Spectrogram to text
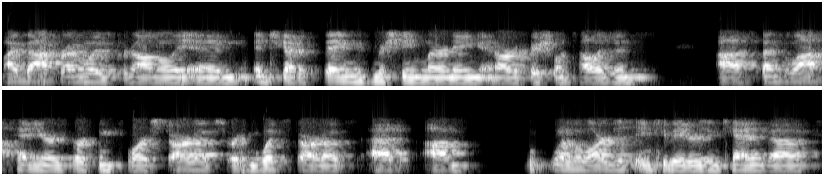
my background was predominantly in Internet of Things, machine learning, and artificial intelligence. Uh, spent the last 10 years working for startups, working with startups at um, one of the largest incubators in Canada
